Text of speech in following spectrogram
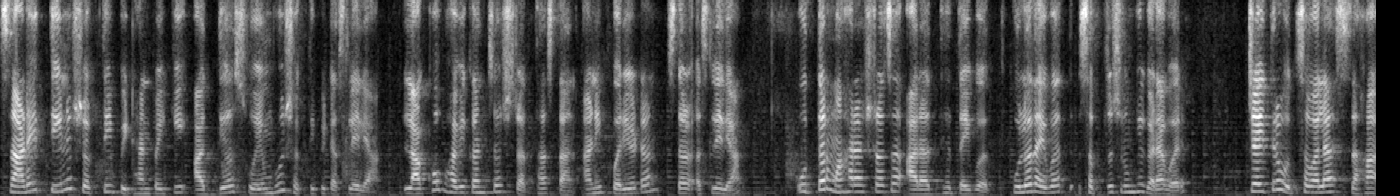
साडेतीन शक्तीपीठांपैकी आद्य स्वयंभू शक्तीपीठ असलेल्या लाखो भाविकांचं श्रद्धास्थान आणि पर्यटन स्थळ असलेल्या उत्तर महाराष्ट्राचं आराध्य दैवत कुलदैवत सप्तशृंगी गडावर चैत्र उत्सवाला सहा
